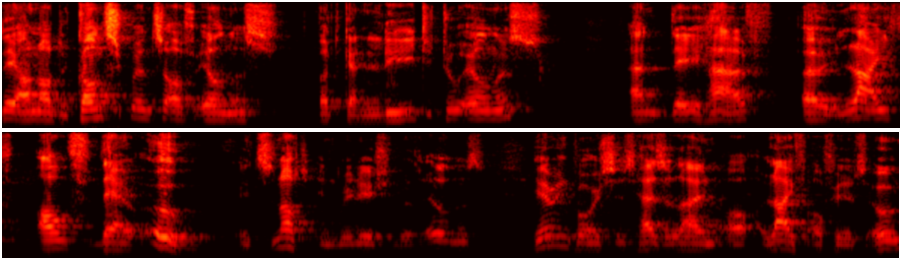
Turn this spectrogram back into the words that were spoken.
They are not a consequence of illness, but can lead to illness, and they have a life of their own. It's not in relation with illness. Hearing voices has a line, life of its own,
